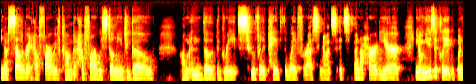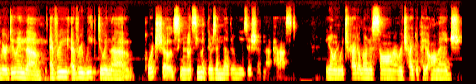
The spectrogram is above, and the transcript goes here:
you know celebrate how far we've come but how far we still need to go um, and though the greats who've really paved the way for us you know it's it's been a hard year. You know musically when we were doing the every every week doing the porch shows you know it seemed like there's another musician that passed. You know when we tried to learn a song or we tried to pay homage.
